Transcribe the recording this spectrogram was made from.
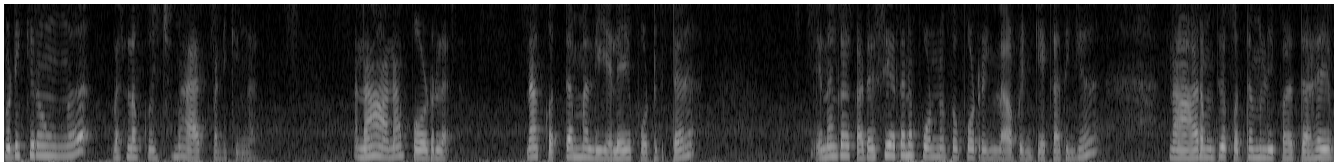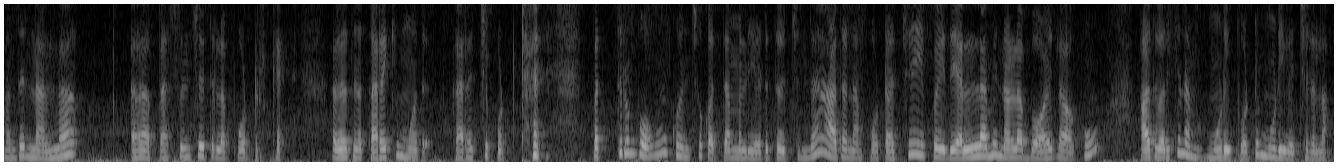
பிடிக்கிறவங்க வெள்ளம் கொஞ்சமாக ஆட் பண்ணிக்கோங்க. நான் ஆனால் போடலை. நான் கொத்தமல்லி இலையை போட்டுக்கிட்டேன். என்னங்க கடைசியாக தானே போடணும் இப்போ போடுறீங்களா அப்படின்னு கேட்காதீங்க. நான் ஆரம்பத்தில் கொத்தமல்லி ப தழையை வந்து நல்லா பிசைஞ்சு இதில் போட்டிருக்கேன். அதாவது நான் கரைக்கும் போது கரைச்சி போட்டுட்டேன். இப்போ திரும்பவும் கொஞ்சம் கொத்தமல்லி எடுத்து வச்சுருந்தேன். அதை நான் போட்டாச்சு. இப்போ இது எல்லாமே நல்லா பாயில் ஆகும். அது வரைக்கும் நம்ம மூடி போட்டு மூடி வச்சிடலாம்.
